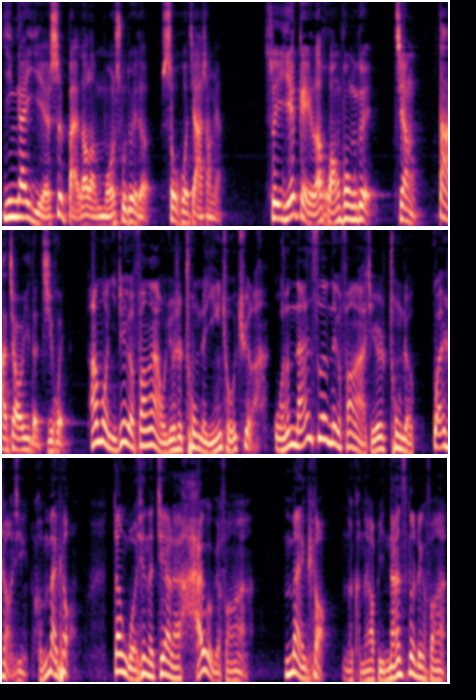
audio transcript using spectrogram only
应该也是摆到了魔术队的售货架上面，所以也给了黄蜂队这样大交易的机会。阿莫，你这个方案我觉得是冲着赢球去了。我的南斯的那个方案其实冲着观赏性和卖票，但我现在接下来还有一个方案，卖票那可能要比南斯的这个方案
